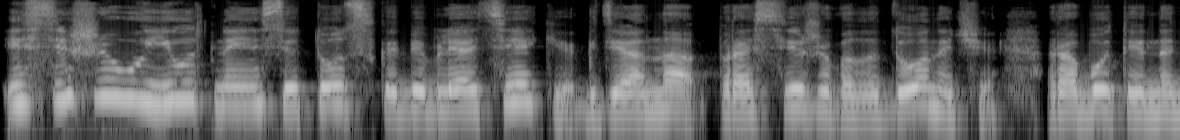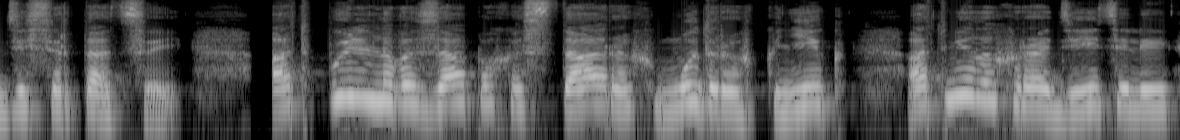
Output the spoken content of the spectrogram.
Из тиши уютной институтской библиотеки, где она просиживала до ночи, работая над диссертацией, от пыльного запаха старых, мудрых книг, от милых родителей,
